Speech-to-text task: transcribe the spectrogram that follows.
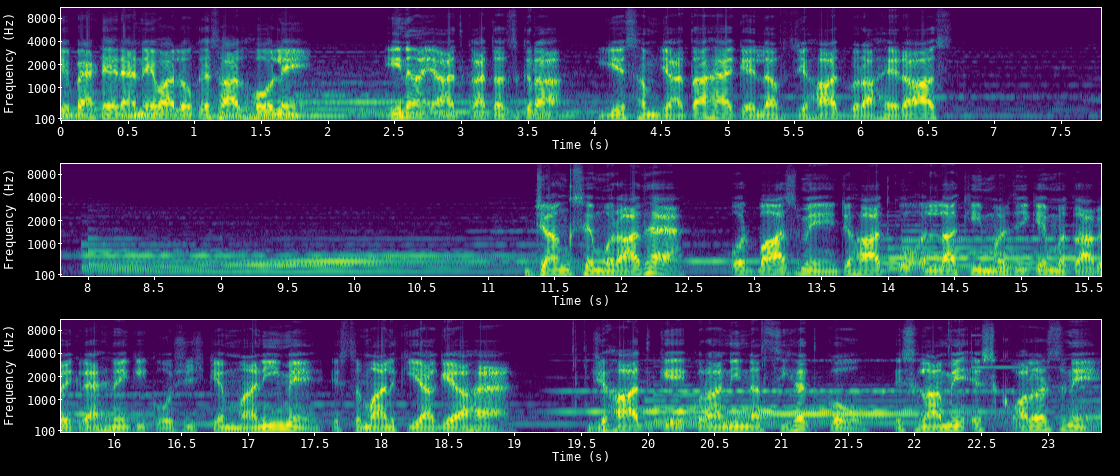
کہ بیٹھے رہنے والوں کے ساتھ ہو لیں۔ ان آیات کا تذکرہ یہ سمجھاتا ہے کہ لفظ جہاد براہ راست جنگ سے مراد ہے اور بعض میں جہاد کو اللہ کی مرضی کے مطابق رہنے کی کوشش کے معنی میں استعمال کیا گیا ہے۔ جہاد کے قرآنی نصیحت کو اسلامی اسکالرز نے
